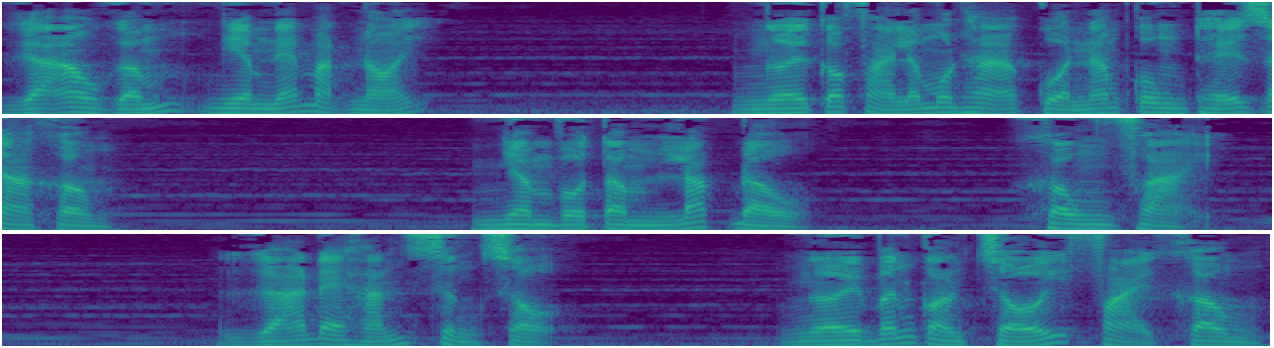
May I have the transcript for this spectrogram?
Gã ao gấm nghiêm nét mặt nói, ngươi có phải là môn hạ của nam cung thế gia không? Nhầm vô tâm lắc đầu, không phải. Gã đại hắn sừng sộ ngươi vẫn còn chối, phải không?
